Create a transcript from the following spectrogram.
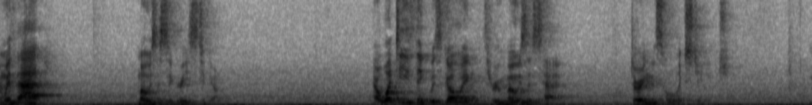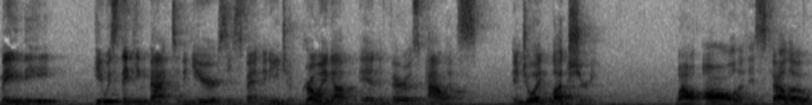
And with that, Moses agrees to go. Now, what do you think was going through Moses' head during this whole exchange? Maybe he was thinking back to the years he spent in Egypt, growing up in the Pharaoh's palace, enjoying luxury, while all of his fellow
